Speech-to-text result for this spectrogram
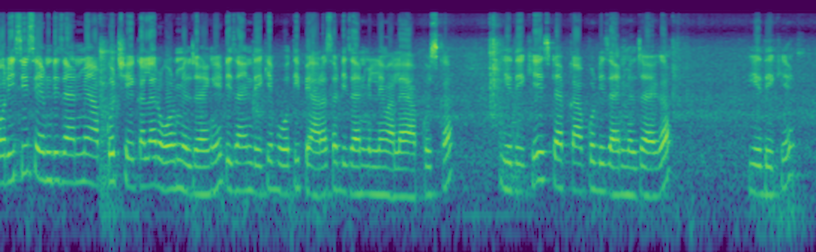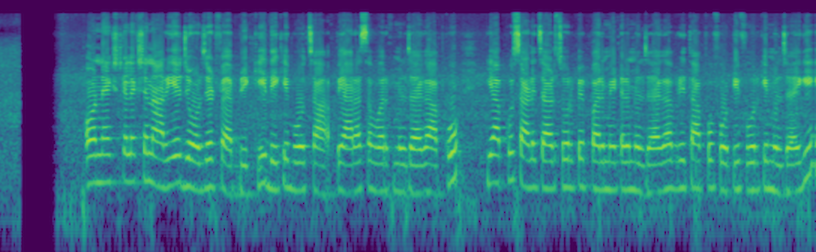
और इसी सेम डिज़ाइन में आपको छः कलर और मिल जाएँगे। डिज़ाइन देखिए बहुत ही प्यारा सा डिज़ाइन मिलने वाला है आपको इसका। ये देखिए, इस टाइप का आपको डिज़ाइन मिल जाएगा। ये देखिए। और नेक्स्ट कलेक्शन आ रही है जॉर्जेट फैब्रिक की। देखिए, बहुत सा प्यारा सा वर्क मिल जाएगा आपको। ये आपको साढ़े चार सौ रुपये पर मीटर मिल जाएगा। वृथ आपको फोर्टी फोर की मिल जाएगी।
